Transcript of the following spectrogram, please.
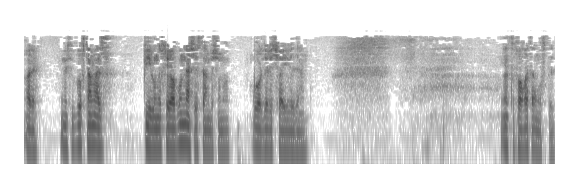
آره. اینو که گفتم از بیرون خیابون نشستم به شما گردر چایی بدم. این اتفاقات هم افتاده.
